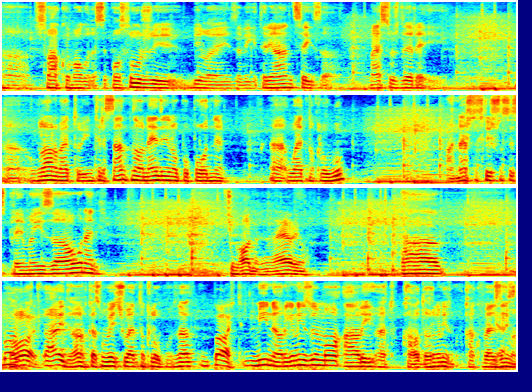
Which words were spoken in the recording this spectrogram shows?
a, svako je mogao da se posluži, bilo je i za vegetarijance i za mesoždere i a, uglavnom, eto, interesantno nedeljno popodne u etno klubu, a nešto slično se sprema i za ovu nedelju. Ćemo odmah da najavimo. Pa, Oj. ajde, a, kad smo već u etno klubu. Zna, Pa, mi ne organizujemo, ali eto, kao da organizujemo, kako veze ima.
